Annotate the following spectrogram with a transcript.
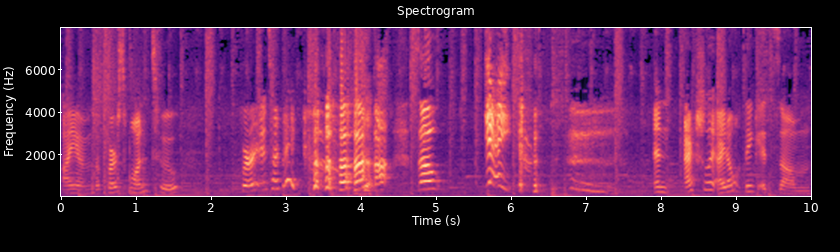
I am the first one to wear it in Taipei. so, yay! and actually, I don't think it's um,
